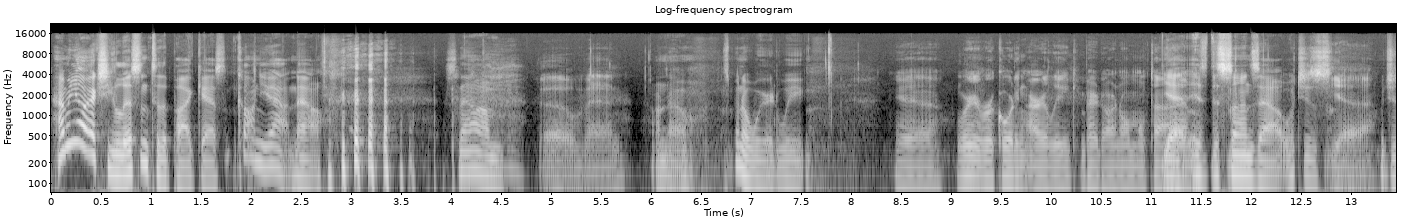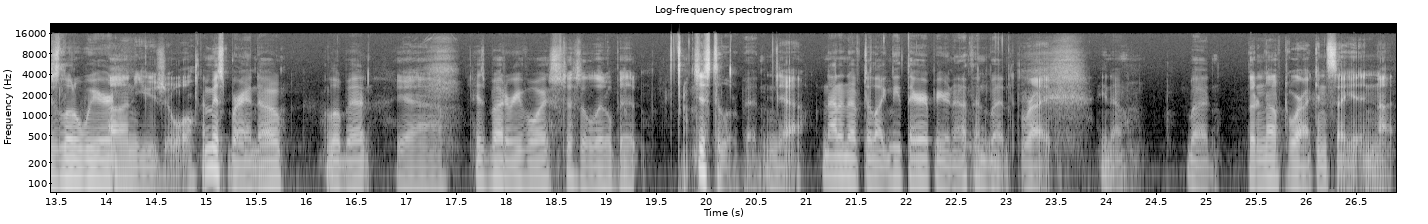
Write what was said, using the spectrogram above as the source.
How many of y'all actually listen to the podcast? I'm calling you out now. so now I'm Oh man. I don't know. It's been a weird week. Yeah. We're recording early compared to our normal time. yeah, is the sun's out, which is yeah. which is a little weird. Unusual. I miss Brando a little bit. Yeah. His buttery voice. Just a little bit. Just a little bit. Yeah. Not enough to like need therapy or nothing, but Right. you know. But But enough to where I can say it and not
